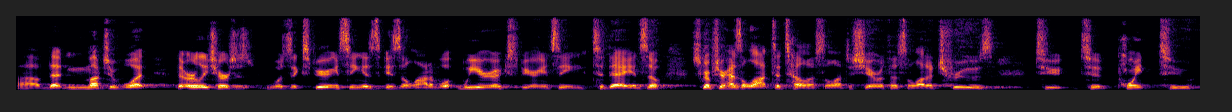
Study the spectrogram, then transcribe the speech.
uh, that much of what the early church was experiencing is, is a lot of what we are experiencing today. And so Scripture has a lot to tell us, a lot to share with us, a lot of truths to, to point to.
